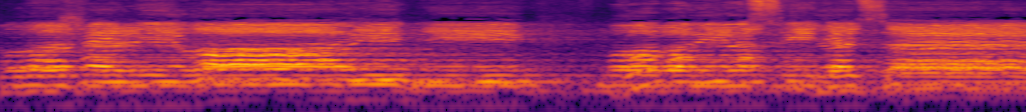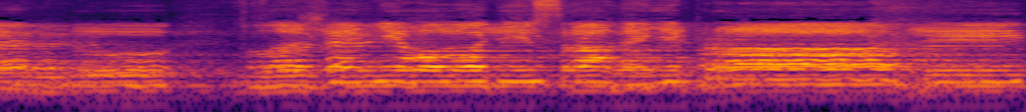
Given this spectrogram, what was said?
блаженні лагідні, бо вони наслідять землю, голодні, страдені правді,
